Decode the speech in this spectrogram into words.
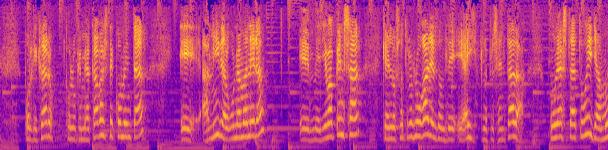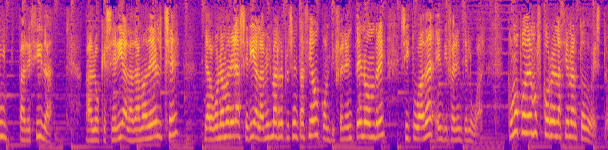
porque claro, con lo que me acabas de comentar, eh, a mí de alguna manera eh, me lleva a pensar que en los otros lugares donde hay representada una estatuilla muy parecida a lo que sería la Dama de Elche, de alguna manera sería la misma representación con diferente nombre situada en diferente lugar. ¿Cómo podemos correlacionar todo esto?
